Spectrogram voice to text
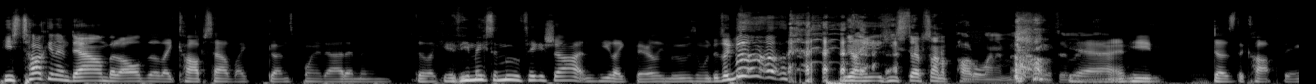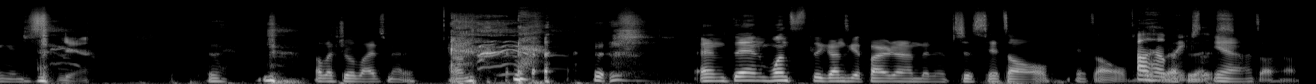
he's talking him down, but all the like cops have like guns pointed at him, and they're like, if he makes a move, take a shot, and he like barely moves, and one dude's like, "Ah!" you know, he, he steps on a puddle and it messes with him. yeah, then- and he does the cop thing and just Yeah. Electro lives matter. Um, and then once the guns get fired at him, then it's just it's all it's all All over hell after breaks loose. Yeah, that's all hell.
